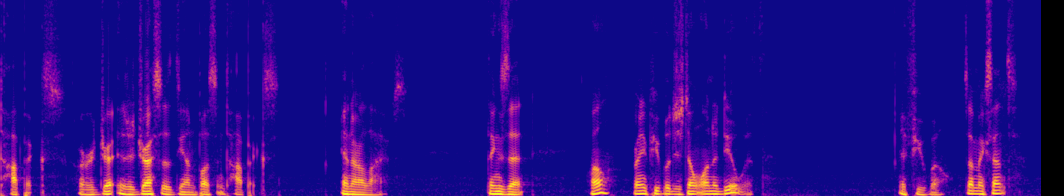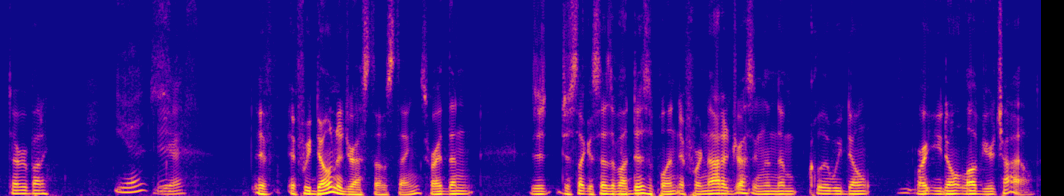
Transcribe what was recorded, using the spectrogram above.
topics, or it addresses the unpleasant topics in our lives. Things that, well, many people just don't want to deal with, if you will. Does that make sense to everybody? Yes. Yes. if if we don't address those things, right, then Just, just like it says about discipline, if we're not addressing them, then clearly we don't, right? You don't love your child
